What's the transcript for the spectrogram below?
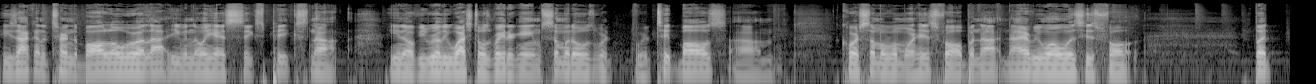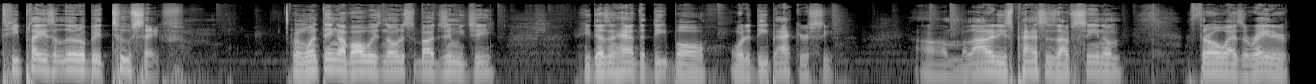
He's not going to turn the ball over a lot, even though he has six picks. Not you know, if you really watch those Raider games, some of those were, were tip balls. Um, of course, some of them were his fault, but not not everyone was his fault. But he plays a little bit too safe. And one thing I've always noticed about Jimmy G, he doesn't have the deep ball or the deep accuracy. Um, a lot of these passes I've seen him throw as a Raider,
